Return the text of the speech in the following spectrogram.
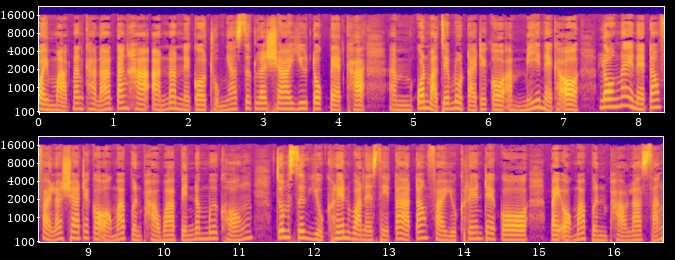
ปล่อยหมากนั่นค่ะนะตั้งหาอันนั่นเนี่ยก็ถุงยาซึกราชายืตกแปดค่ะอ่ำกวนหมาเจ็บโลดตายได้ก็อ่ำมีเนี่ยค่ะอ๋อลองในในตั้งฝ่ายราชาได้ก็ออกมาเปิ้นผ่าว่าเป็นน้ำมือของจุ่มซึกยูเครนวานในเซตาตั้งฝ่ายยูเครนได้ก็ไปออกมาเปิ้นผ่าลาสัง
